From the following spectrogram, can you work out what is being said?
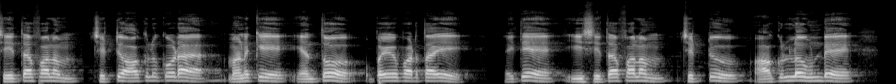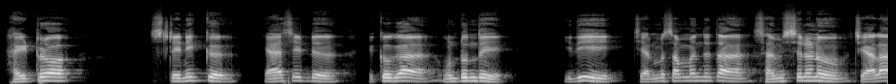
సీతాఫలం చెట్టు ఆకులు కూడా మనకి ఎంతో ఉపయోగపడతాయి. అయితే ఈ సీతాఫలం చెట్టు ఆకుల్లో ఉండే హైడ్రో స్టెనిక్ యాసిడ్ ఎక్కువగా ఉంటుంది. ఇది చర్మ సంబంధిత సమస్యలను చాలా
